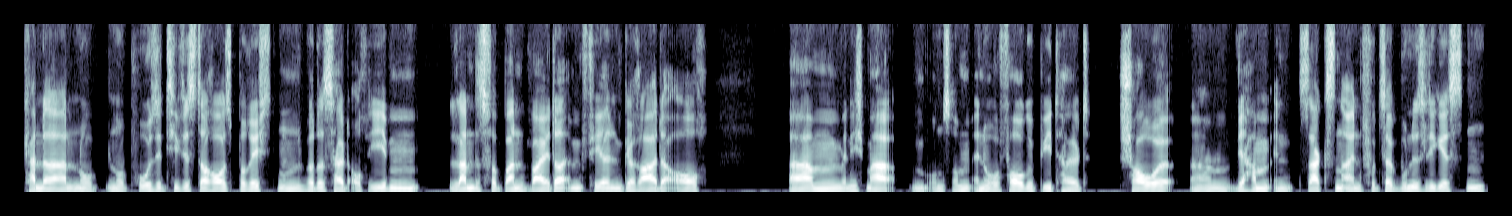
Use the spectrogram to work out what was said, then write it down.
kann da nur, nur Positives daraus berichten und würde es halt auch jedem Landesverband weiterempfehlen, gerade auch, ähm, wenn ich mal in unserem NOV-Gebiet halt schaue, ähm, wir haben in Sachsen einen Futsal-Bundesligisten,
